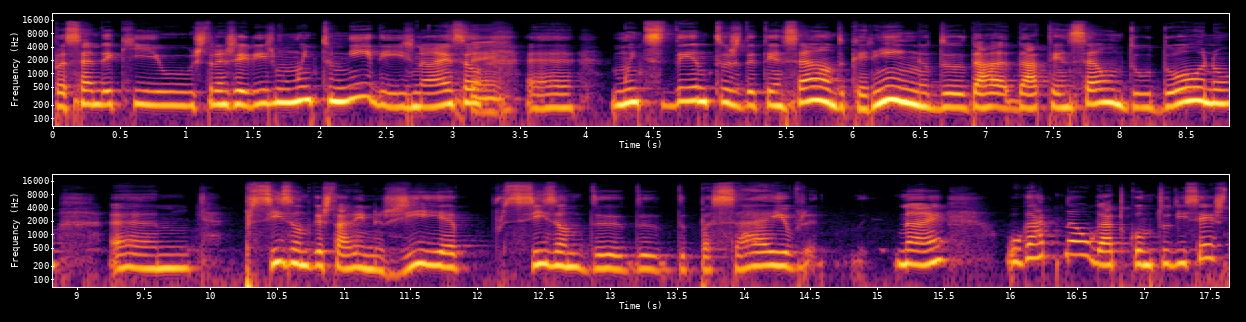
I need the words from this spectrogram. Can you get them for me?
Passando aqui o estrangeirismo muito needies, não é? São ah, muito sedentos de atenção, de carinho, de- da, da atenção do dono. ahm, precisam de gastar energia, precisam de, de, de passeio, não é? O gato não, o gato, como tu disseste,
